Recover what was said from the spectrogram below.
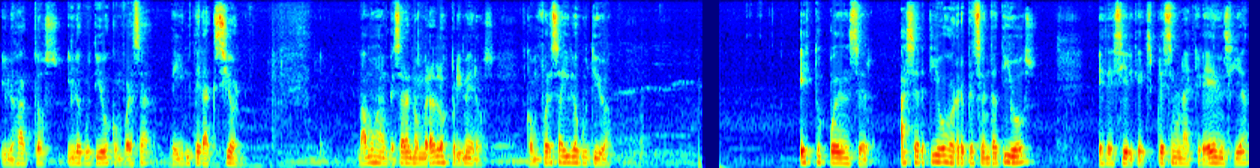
y los actos ilocutivos con fuerza de interacción. Vamos a empezar a nombrar los primeros, con fuerza ilocutiva. Estos pueden ser asertivos o representativos, es decir, que expresan una creencia,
